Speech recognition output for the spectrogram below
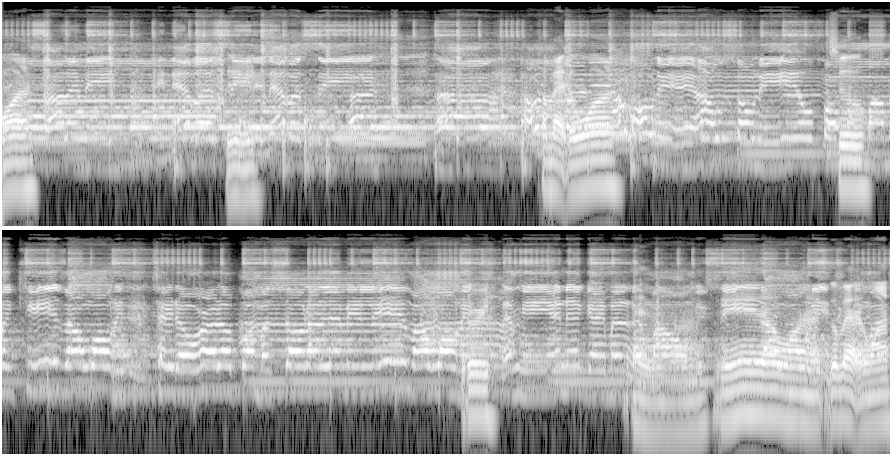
one, three. Come back to one, two, three. Yeah, I want it. Go back to one.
